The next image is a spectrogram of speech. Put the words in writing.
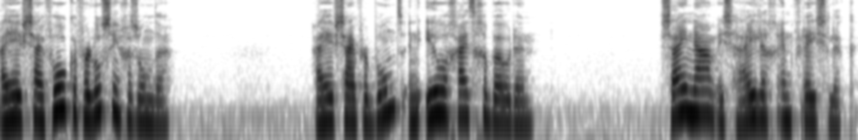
Hij heeft zijn volken verlossing gezonden. Hij heeft zijn verbond in eeuwigheid geboden. Zijn naam is heilig en vreselijk.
